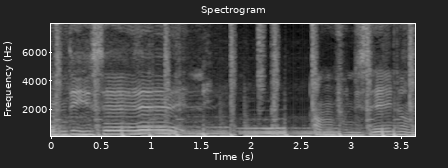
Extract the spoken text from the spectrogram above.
Mfundiseni amfundiseni umntana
